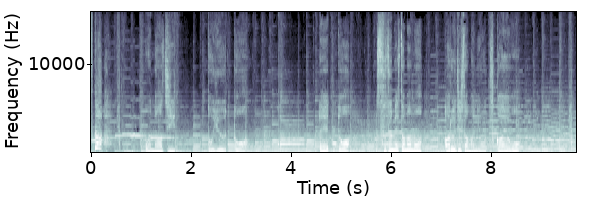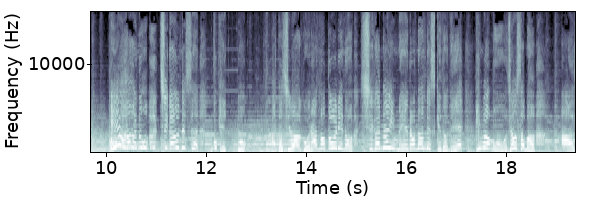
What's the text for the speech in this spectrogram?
すか。同じというとえ、っとスズメ様も主様にお仕えを？いやあの違うんです。えっと私はご覧の通りのしがないメイドなんですけどね。今もお嬢様あ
